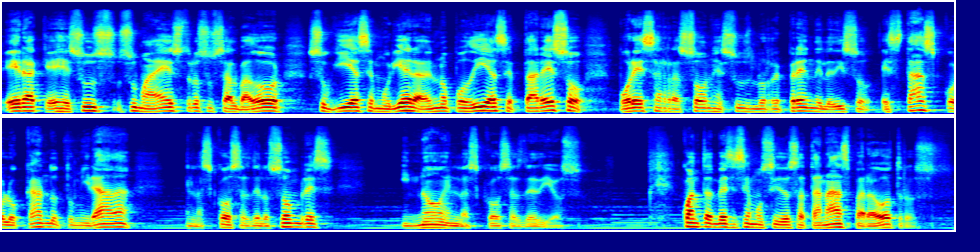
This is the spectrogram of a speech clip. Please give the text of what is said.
era que Jesús, su maestro, su salvador, su guía se muriera. Él no podía aceptar eso. Por esa razón Jesús lo reprende y le dice, estás colocando tu mirada en las cosas de los hombres y no en las cosas de Dios. ¿Cuántas veces hemos sido Satanás para otros?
